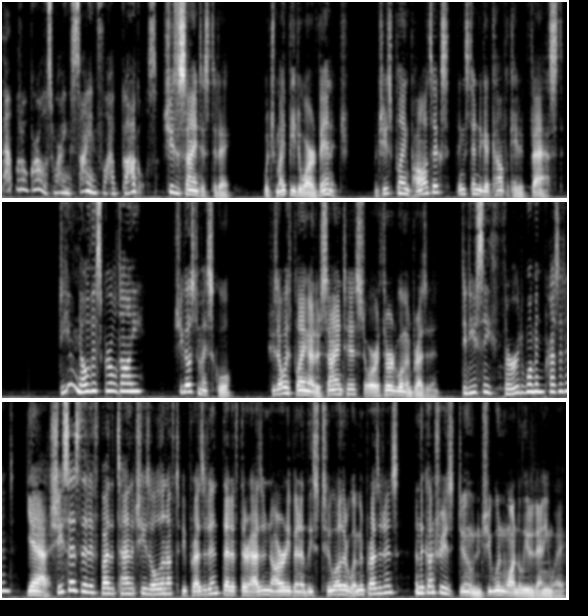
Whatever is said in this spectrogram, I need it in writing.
That little girl is wearing science lab goggles. She's a scientist today, which might be to our advantage. When she's playing politics, things tend to get complicated fast. Do you know this girl, Donnie? She goes to my school. She's always playing either scientist or third woman president. Did you say third woman president? Yeah, she says that if by the time that she's old enough to be president, that if there hasn't already been at least two other women presidents, then the country is doomed and she wouldn't want to lead it anyway.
